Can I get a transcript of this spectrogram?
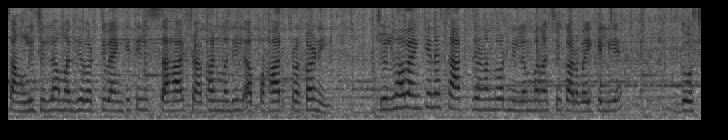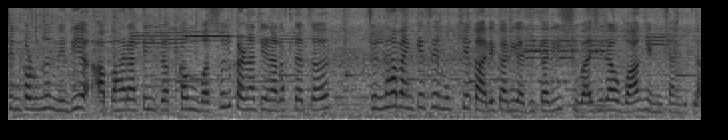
सांगली जिल्हा मध्यवर्ती बँकेतील सहा शाखांमधील अपहार प्रकरणी जिल्हा बँकेने सात जणांवर निलंबनाची कारवाई केली आहे. दोषींकडून निधी अपहारातील रक्कम वसूल करण्यात येणार असल्याचं जिल्हा बँकेचे मुख्य कार्यकारी अधिकारी शिवाजीराव वाघ यांनी सांगितलं.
